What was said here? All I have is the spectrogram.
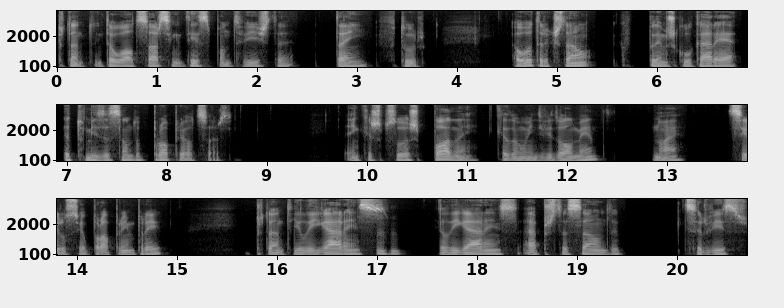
Portanto, então o outsourcing, desse ponto de vista, tem futuro. A outra questão que podemos colocar é a atomização do próprio outsourcing, em que as pessoas podem, cada um individualmente, não é? Ser o seu próprio emprego, portanto, e ligarem-se Uhum. ligarem-se à prestação de, de serviços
